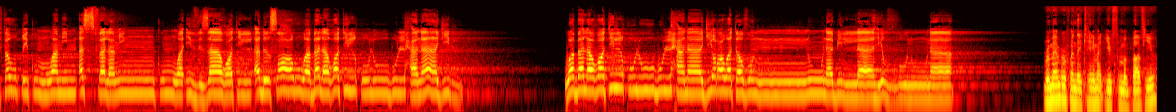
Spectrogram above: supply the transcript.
فوقكم ومن أسفل منكم وإذ زاغت الأبصار وبلغت القلوب الحناجر وبلغت القلوب الحناجر وتظنون بالله الظنونا Remember when they came at you from above you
